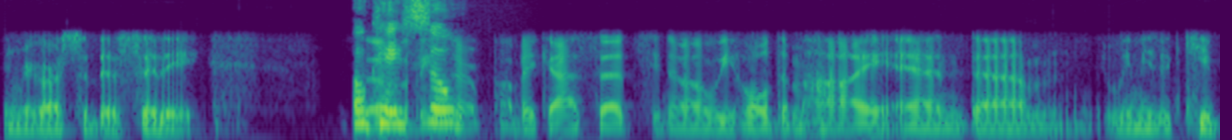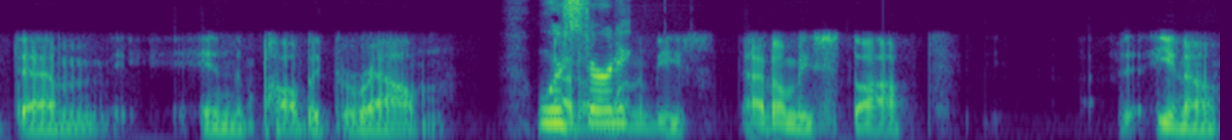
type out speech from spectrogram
in regards to this city. Okay, so, so these are public assets. You know, we hold them high, and um, we need to keep them in the public realm. We're I starting. Be, I don't be stopped. You know,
